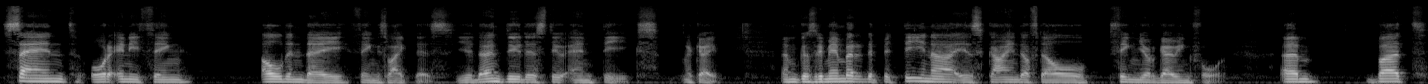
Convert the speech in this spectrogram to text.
sand or anything olden day things like this. You don't do this to antiques. Okay, um, because remember the patina is kind of the whole thing you're going for. Um, but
